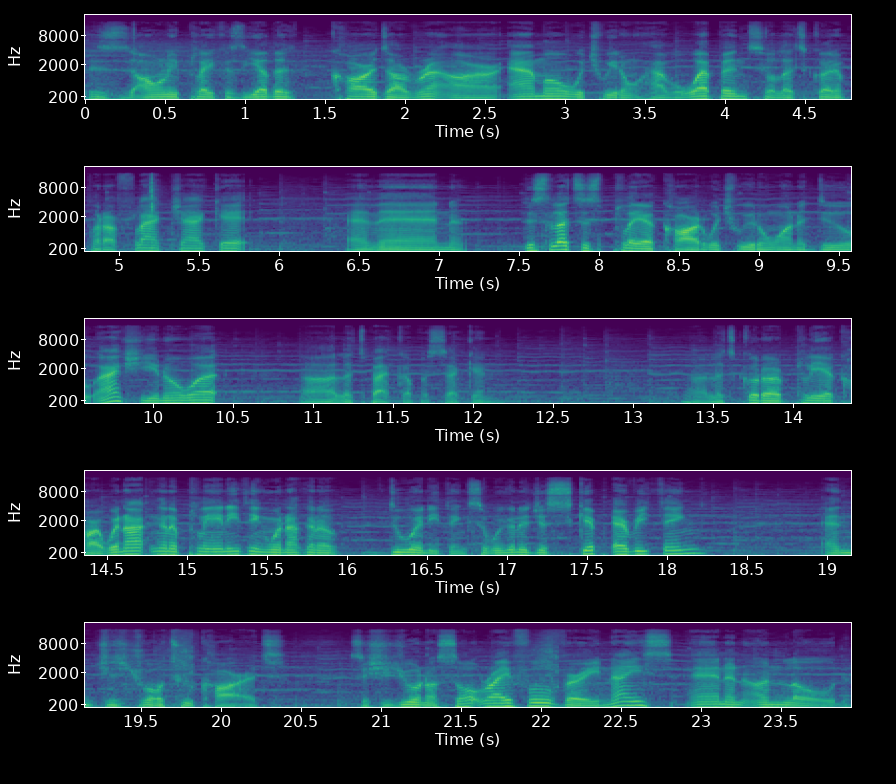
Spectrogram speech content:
This is the only play because the other cards are are ammo, which we don't have a weapon. So let's go ahead and put our flak jacket. And then this lets us play a card, which we don't want to do. Actually, you know what? Uh, let's back up a second. Uh, let's go to our play a card. We're not going to play anything. We're not going to do anything. So we're going to just skip everything and just draw two cards. So she drew an assault rifle. Very nice. And an unload.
